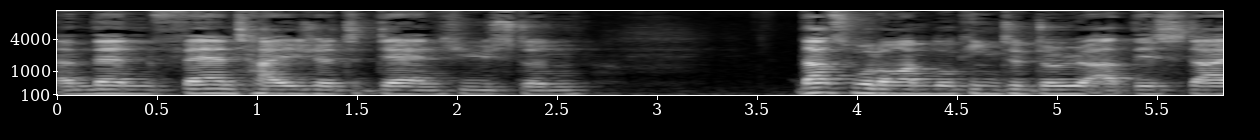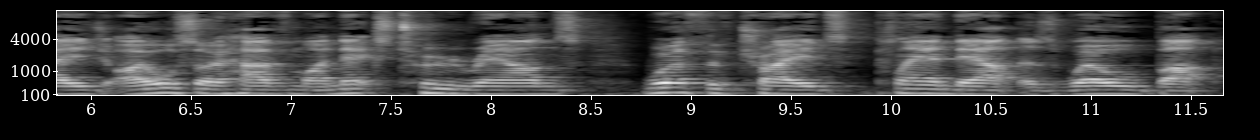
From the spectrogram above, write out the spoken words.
And then Fantasia to Dan Houston. That's what I'm looking to do at this stage. I also have my next two rounds worth of trades planned out as well, but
